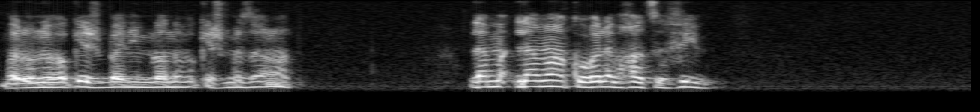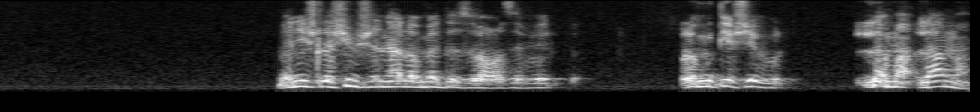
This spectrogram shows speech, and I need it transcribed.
מה, לא נבקש בנים, לא נבקש מזונות? למה, למה קורא להם חצופים? ואני שלושים שנה לומד הזוהר הזה ולא מתיישב. למה? למה?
